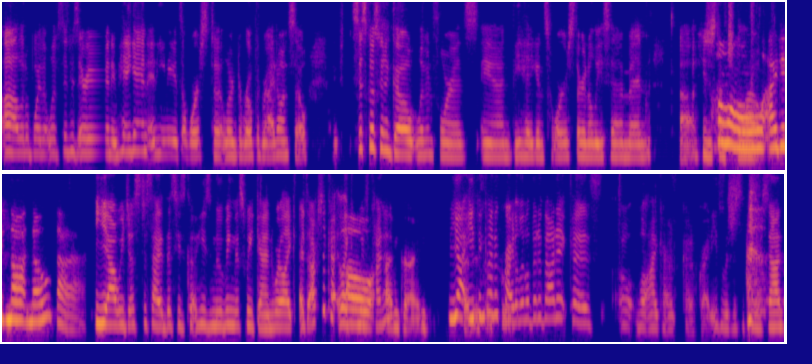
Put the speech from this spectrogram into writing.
uh, little boy that lives in his area named Hagen, and he needs a horse to learn to rope and ride on. So Cisco's going to go live in Florence and be Hagen's horse. They're going to lease him, and uh, he's just oh, I did not know that. Yeah, we just decided this. He's he's moving this weekend. We're like, it's actually kind of, like oh, we've kind of. I'm crying. Yeah, that Ethan so kind of cried a little bit about it because oh well i kind of kind of cried. Ethan was just kind of sad.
